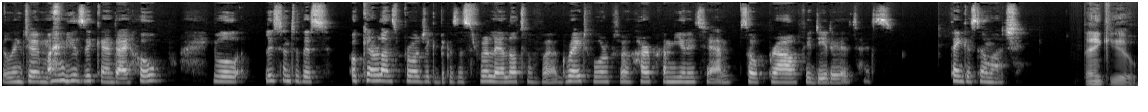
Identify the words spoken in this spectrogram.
you'll enjoy my music and I hope you will listen to this O'Carolan's project because it's really a lot of uh, great work for the harp community. I'm so proud we did it. It's, thank you so much. Thank you.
